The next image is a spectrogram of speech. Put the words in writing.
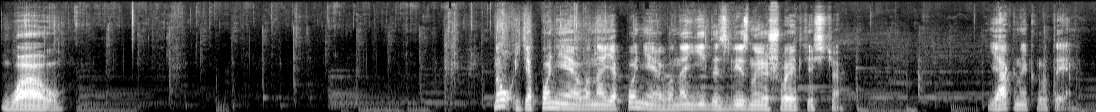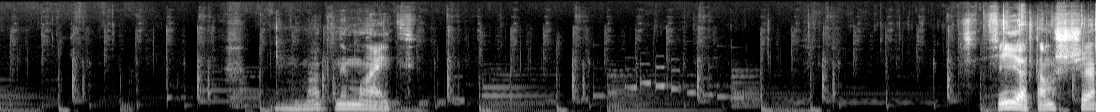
Вау. Ну, Японія, вона Японія, вона їде з різною швидкістю. Як не крути. Магнемайт. Сія, там ще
